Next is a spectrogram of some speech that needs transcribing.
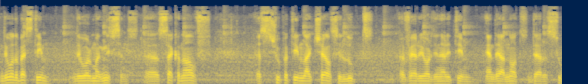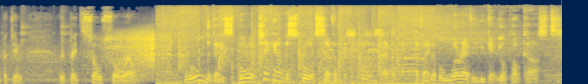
they were the best team. They were magnificent. Uh, second half, a super team like Chelsea looked a very ordinary team, and they are not. They're a super team. We played so so well. For all the day's sport, check out the Sport 7. The Sport 7. Available wherever you get your podcasts.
